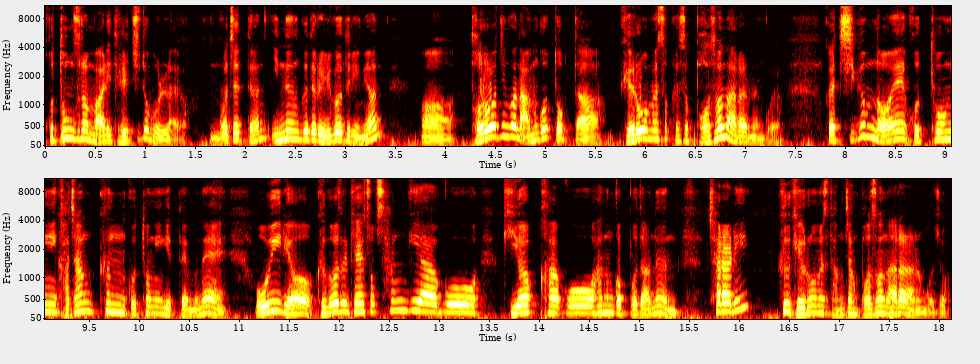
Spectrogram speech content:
고통스러운 말이 될지도 몰라요. 음, 어쨌든 있는 그대로 읽어드리면 어, 더러워진 건 아무것도 없다. 괴로움에서 그래서 벗어나라는 거예요. 그러니까 지금 너의 고통이 가장 큰 고통이기 때문에 오히려 그것을 계속 상기하고 기억하고 하는 것보다는 차라리 그 괴로움에서 당장 벗어나라라는 거죠.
